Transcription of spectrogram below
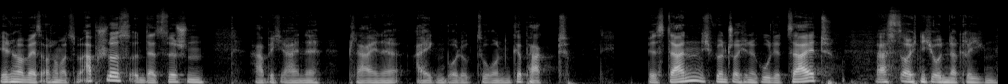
Den hören wir jetzt auch nochmal zum Abschluss und dazwischen habe ich eine kleine Eigenproduktion gepackt. Bis dann, ich wünsche euch eine gute Zeit. Lasst euch nicht unterkriegen.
